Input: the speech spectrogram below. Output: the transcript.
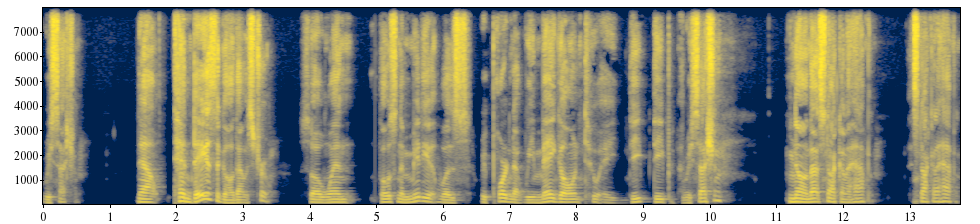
recession. Now, 10 days ago, that was true. So when those in the media was reporting that we may go into a deep, deep recession, no, that's not going to happen. It's not going to happen.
